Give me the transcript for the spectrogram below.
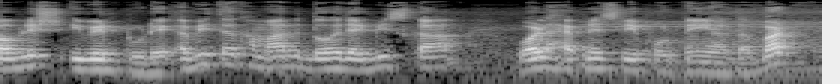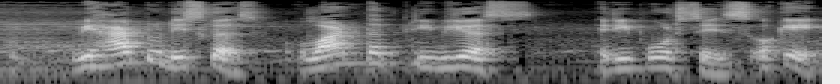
published even today abhi tak hamare 2020 ka world happiness report nahi aata but we have to discuss what the previous reports says okay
